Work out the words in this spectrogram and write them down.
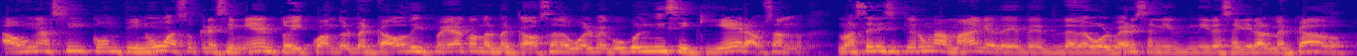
aún así continúa su crecimiento y cuando el mercado dipea, cuando el mercado se devuelve, Google ni siquiera, o sea, no, no hace ni siquiera un amague de, de- de devolverse ni, ni de seguir al mercado.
